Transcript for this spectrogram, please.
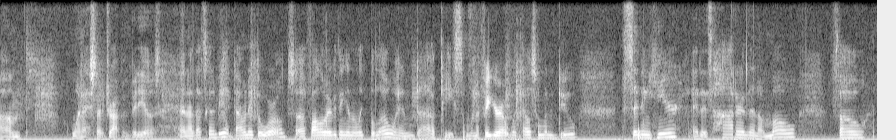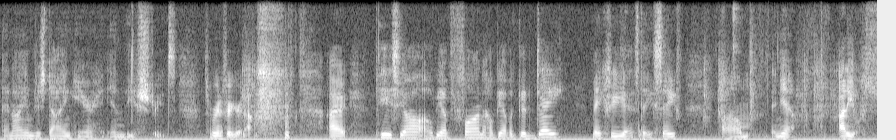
um, when I start dropping videos. And uh, that's going to be it. Dominate the world. So follow everything in the link below. And uh, peace. I'm going to figure out what else I'm going to do. Sitting here, it is hotter than a mo foe. And I am just dying here in these streets. So we're going to figure it out. Alright. Peace, y'all. I hope you have fun. I hope you have a good day. Make sure you guys stay safe. Um, and yeah. Adios.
